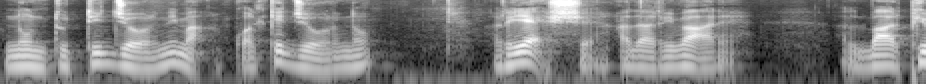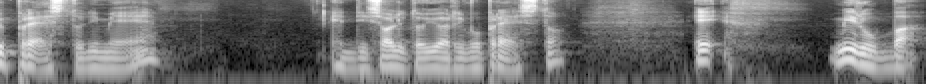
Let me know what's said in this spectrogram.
non tutti i giorni, ma qualche giorno, riesce ad arrivare al bar più presto di me, e di solito io arrivo presto, e mi ruba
